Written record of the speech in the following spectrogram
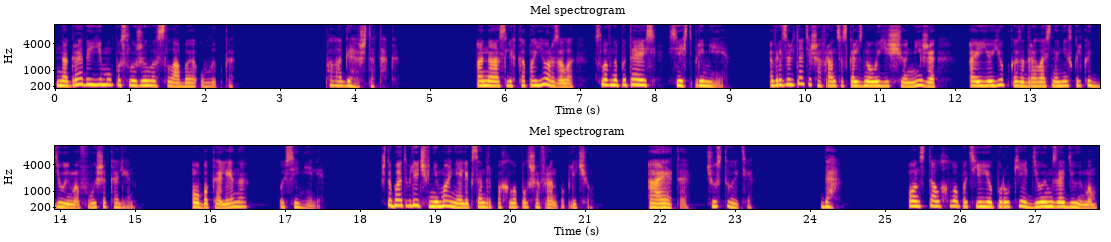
Наградой ему послужила слабая улыбка. «Полагаю, что так». Она слегка поёрзала, словно пытаясь сесть прямее. В результате шафран соскользнула еще ниже, а ее юбка задралась на несколько дюймов выше колен. Оба колена посинели. Чтобы отвлечь внимание, Александр похлопал шафран по плечу. «А это чувствуете?» «Да». Он стал хлопать ее по руке дюйм за дюймом,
